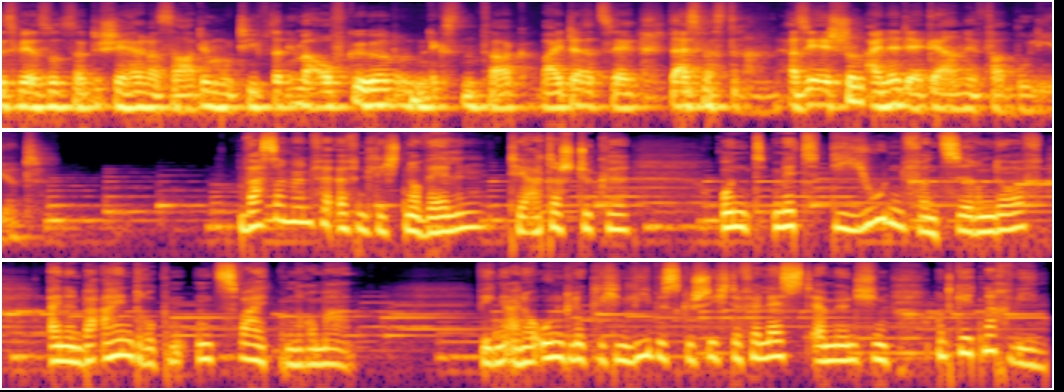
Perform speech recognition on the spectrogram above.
Das wäre sozusagen das Scheherazade-Motiv. Dann immer aufgehört und am nächsten Tag weitererzählt. Da ist was dran. Also er ist schon einer, der gerne fabuliert. Wassermann veröffentlicht Novellen, Theaterstücke und mit Die Juden von Zirndorf einen beeindruckenden zweiten Roman. Wegen einer unglücklichen Liebesgeschichte verlässt er München und geht nach Wien.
